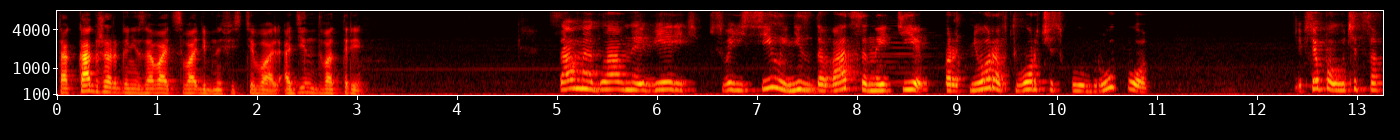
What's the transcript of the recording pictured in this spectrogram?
Так как же организовать свадебный фестиваль? Один, два, три. Самое главное верить в свои силы, не сдаваться, найти партнеров, творческую группу, и все получится.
